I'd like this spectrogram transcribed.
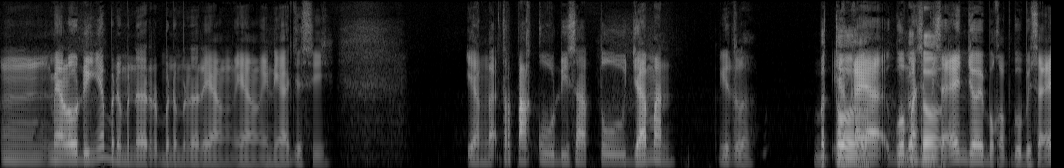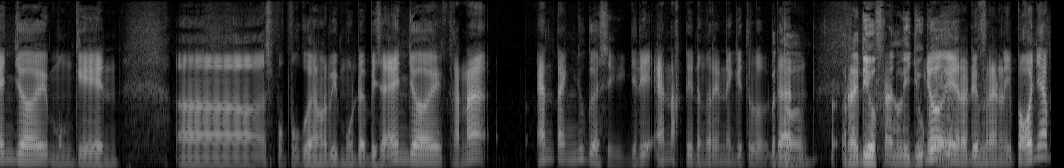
mm, melodinya bener-bener bener-bener yang yang ini aja sih. Yang nggak terpaku di satu zaman gitu loh. betul yang kayak gue masih bisa enjoy bokap gue bisa enjoy mungkin eh sepupu gue yang lebih muda bisa enjoy karena enteng juga sih. Jadi enak didengerinnya gitu loh. Betul. Dan radio friendly juga yo ya. radio friendly. Pokoknya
